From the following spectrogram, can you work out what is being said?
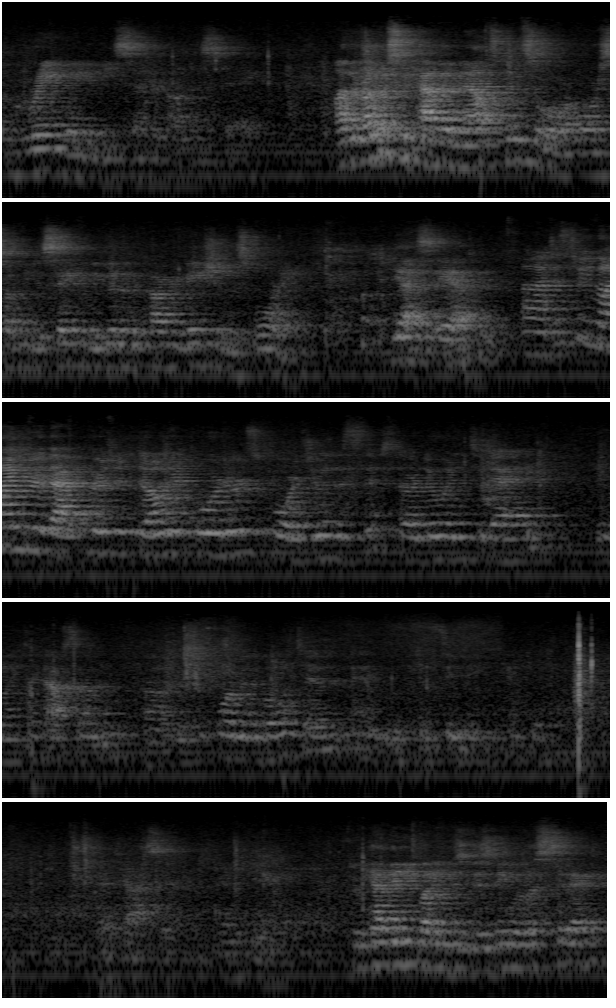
a great way to be centered are there others who have announcements or, or something to say for the good of the congregation this morning? Yes, Ann? Uh, just a reminder that Persian donut orders for June the 6th are due in today. If you'd like to have some, uh, there's a form in the bulletin, and you can see me. Thank you. Fantastic. Thank you. Do we have anybody who's visiting with us today?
